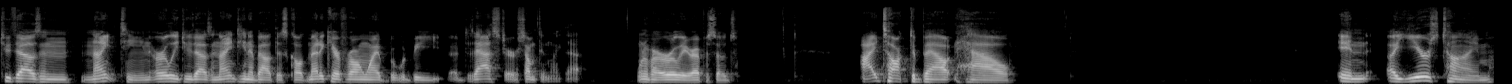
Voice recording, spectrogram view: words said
2019, early 2019, about this called Medicare for All It Would Be a Disaster, or something like that. One of our earlier episodes. I talked about how in a year's time,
